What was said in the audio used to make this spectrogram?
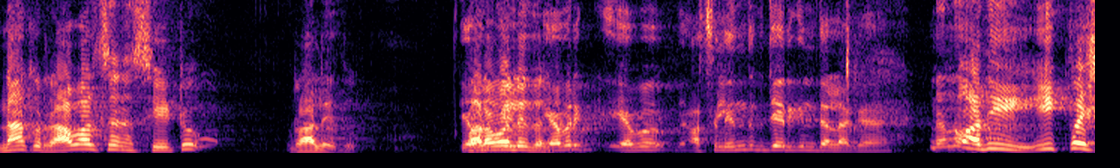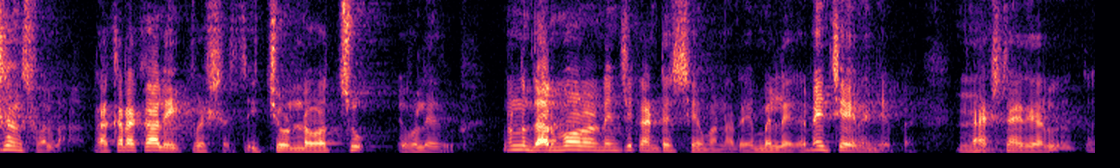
నాకు రావాల్సిన సీటు రాలేదు. పర్వాలేదు ఎవరికి ఎవ- అసలు ఎందుకు జరిగింది అలాగా? నన్ను అది ఈక్వేషన్స్ వల్ల రకరకాల ఈక్వేషన్స్ ఇచ్చి ఉండవచ్చు ఇవ్వలేదు. నన్ను ధర్మవరం నుంచి కంటెస్ట్ చేయమన్నారు ఎమ్మెల్యేగా నేను చేయనని చెప్పాను ఫ్యాక్షన్ ఏరియాలో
